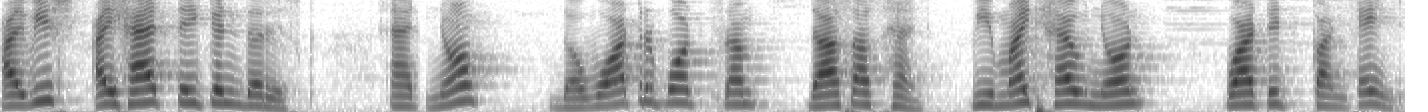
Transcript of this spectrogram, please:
I wish I had taken the risk and knocked the water pot from Dasa's hand. We might have known what it contained.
